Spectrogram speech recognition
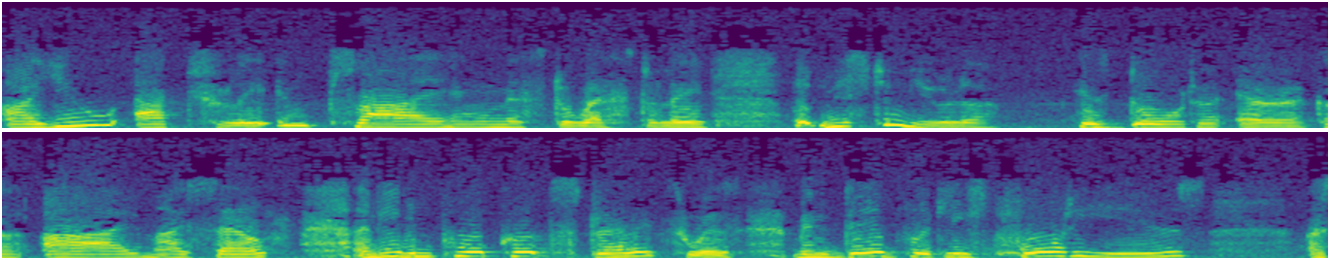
Are you actually implying, Mr. Westerly, that Mr. Mueller, his daughter Erica, I, myself, and even poor Kurt Strelitz, who has been dead for at least 40 years, are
